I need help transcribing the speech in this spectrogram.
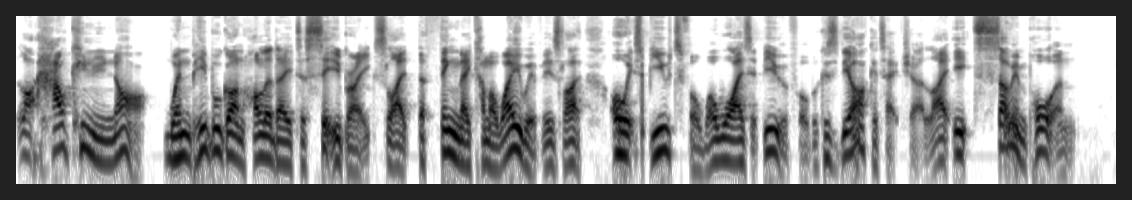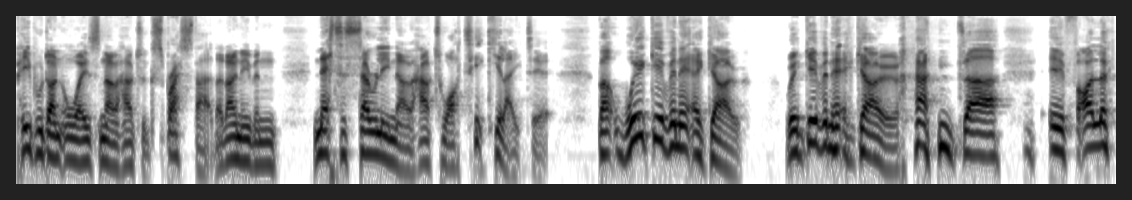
like, how can you not? When people go on holiday to city breaks, like the thing they come away with is like, oh, it's beautiful. Well, why is it beautiful? Because the architecture. Like, it's so important. People don't always know how to express that. They don't even necessarily know how to articulate it. But we're giving it a go. We're giving it a go. And uh, if I look,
